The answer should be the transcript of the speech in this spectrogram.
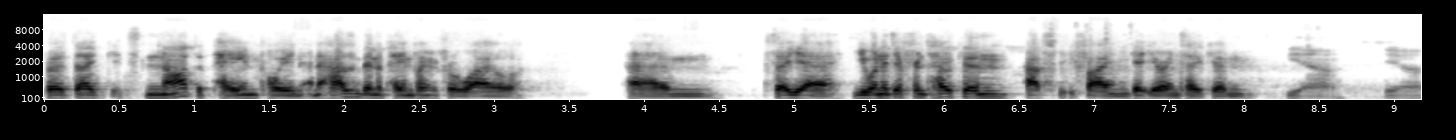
but like it's not the pain point, and it hasn't been a pain point for a while. Um, so yeah, you want a different token? Absolutely fine. Get your own token. Yeah, yeah.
